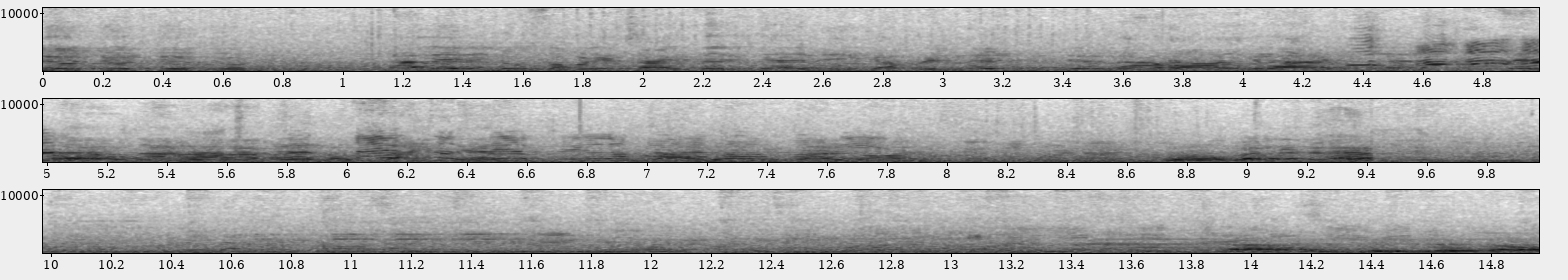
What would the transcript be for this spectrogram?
หยุด หยุดหยุดหยุดถ้าเล่นอนุสาวรีย์ชัยเต้นแค่นี้กลับไปเล่นเรื่องหน้าบ้านก็ได้เล่นเรานานมากเล่นเราใส่เต้นตายหน่อยตายหน่อยแป๊บนึงนะครับเอา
